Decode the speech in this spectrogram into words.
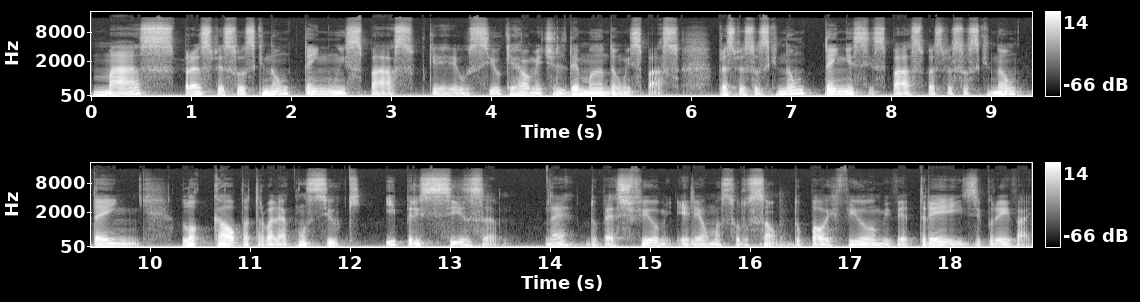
mas para as pessoas que não têm um espaço, porque o Silk realmente ele demanda um espaço, para as pessoas que não têm esse espaço, para as pessoas que não têm local para trabalhar com Silk e precisa né, do Best Film, ele é uma solução, do Power Film, V3 e por aí vai.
